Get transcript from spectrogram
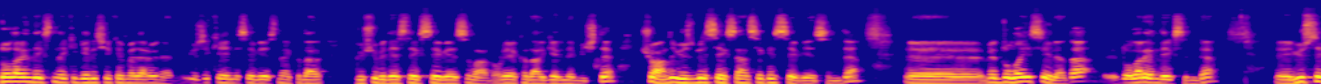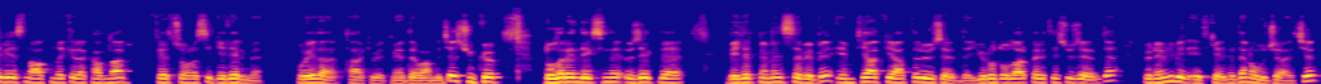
Dolar endeksindeki geri çekilmeler önemli. 102.50 seviyesine kadar güçlü bir destek seviyesi vardı. Oraya kadar gerilemişti. Şu anda 101.88 seviyesinde. E, ve dolayısıyla da e, dolar endeksinde e, 100 seviyesinin altındaki rakamlar FED sonrası gelir mi? Burayı da takip etmeye devam edeceğiz. Çünkü dolar endeksini özellikle belirtmemin sebebi emtia fiyatları üzerinde, euro dolar paritesi üzerinde önemli bir etkiye neden olacağı için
